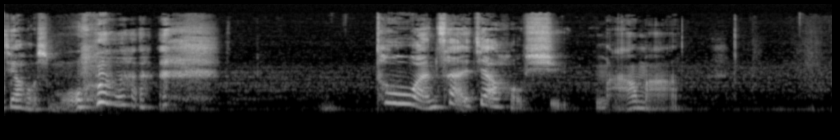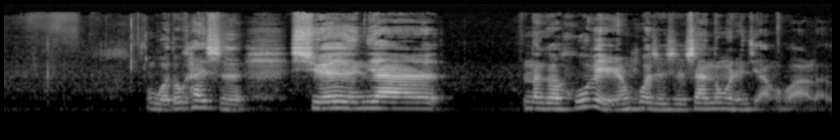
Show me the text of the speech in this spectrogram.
嫁好什么？偷碗菜嫁好婿，妈妈，我都开始学人家那个湖北人或者是山东人讲话了。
